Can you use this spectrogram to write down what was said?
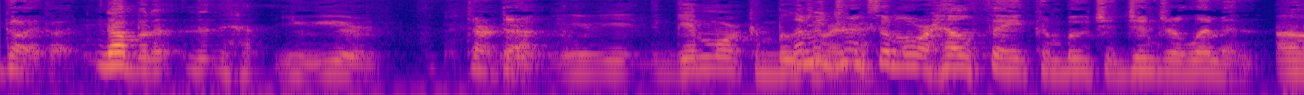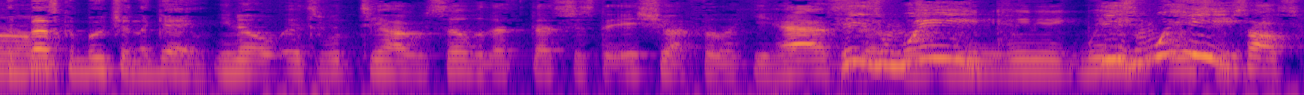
go ahead, go ahead. no, but uh, you you're Turned up. you, you get more kombucha. Let me right drink now. some more healthy kombucha, ginger lemon, Um, the best kombucha in the game. You know, it's with Thiago Silva. That's that's just the issue. I feel like he has. He's we- weak. We, we need. We He's need, we need some weak. sauce.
